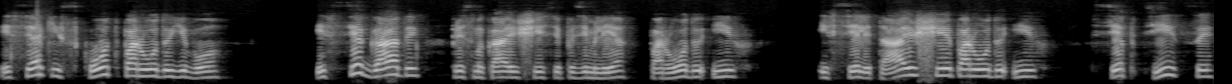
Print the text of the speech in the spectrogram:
и всякий скот по роду его, и все гады, присмыкающиеся по земле, породу их, и все летающие породу их, все птицы,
